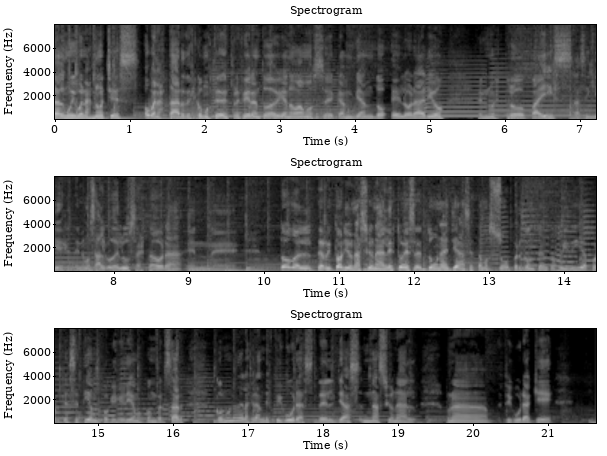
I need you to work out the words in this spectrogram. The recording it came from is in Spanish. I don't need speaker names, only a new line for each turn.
tal? Muy buenas noches o buenas tardes, como ustedes prefieran. Todavía no vamos eh, cambiando el horario en nuestro país, así que tenemos algo de luz a esta hora en eh, todo el territorio nacional. Esto es Duna Jazz. Estamos súper contentos hoy día porque hace tiempo que queríamos conversar con una de las grandes figuras del jazz nacional. Una figura que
